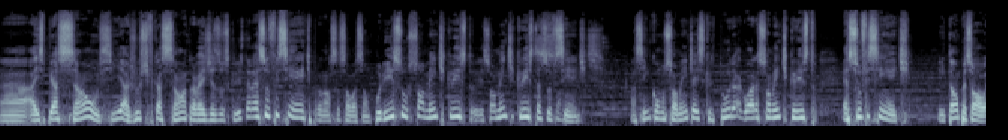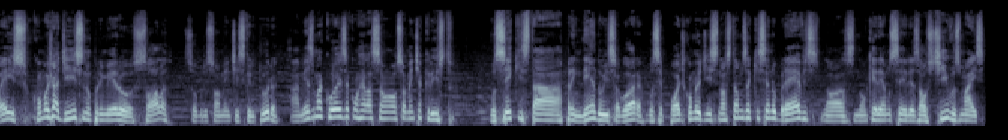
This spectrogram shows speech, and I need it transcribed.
ah, a expiação em si, a justificação através de Jesus Cristo, ela é suficiente para nossa salvação. Por isso, somente Cristo, e somente Cristo é suficiente. Assim como somente a Escritura, agora somente Cristo é suficiente. Então, pessoal, é isso. Como eu já disse no primeiro Sola, sobre somente a Escritura, a mesma coisa com relação ao somente a Cristo. Você que está aprendendo isso agora, você pode, como eu disse, nós estamos aqui sendo breves, nós não queremos ser exaustivos, mas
